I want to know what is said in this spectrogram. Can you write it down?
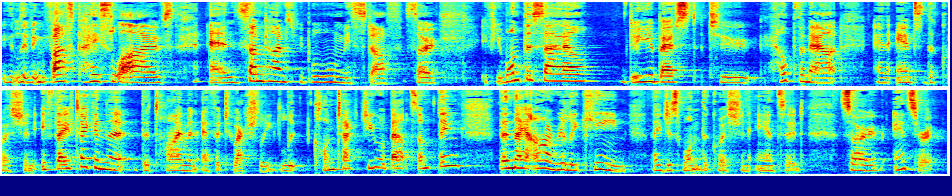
living fast paced lives, and sometimes people will miss stuff. So if you want the sale, do your best to help them out and answer the question. If they've taken the, the time and effort to actually contact you about something, then they are really keen. They just want the question answered. So answer it.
